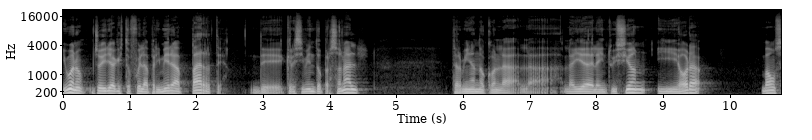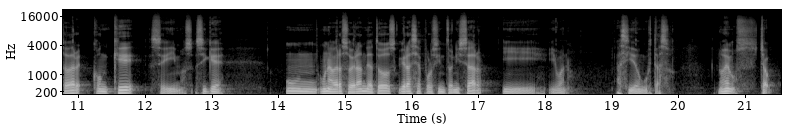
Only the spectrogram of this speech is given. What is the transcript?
bueno, yo diría que esto fue la primera parte de crecimiento personal, terminando con la, idea de la intuición. Y ahora vamos a ver con qué seguimos. Así que un, abrazo grande a todos, gracias por sintonizar y, y bueno, ha sido un gustazo. Nos vemos, chao.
